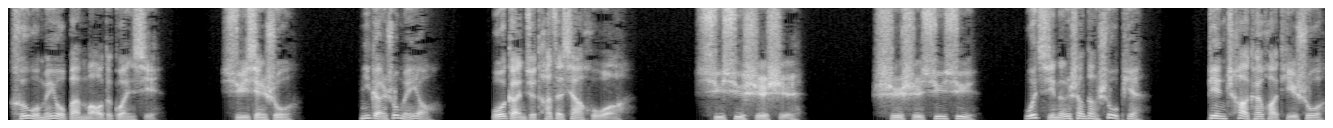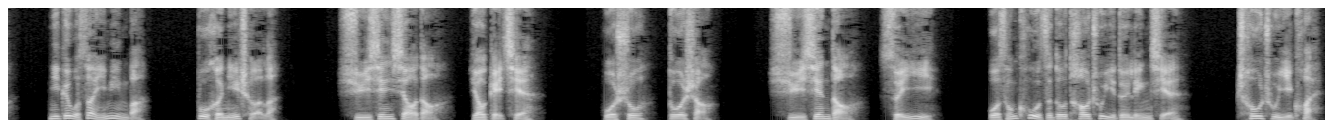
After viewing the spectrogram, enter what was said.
和我没有半毛的关系。许仙说：你敢说没有？我感觉他在吓唬我。”虚虚实实，实实虚虚，我岂能上当受骗？便岔开话题说：“你给我算一命吧，不和你扯了。”许仙笑道：“要给钱。”我说：“多少？”许仙道：“随意。”我从裤子都掏出一堆零钱，抽出一块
